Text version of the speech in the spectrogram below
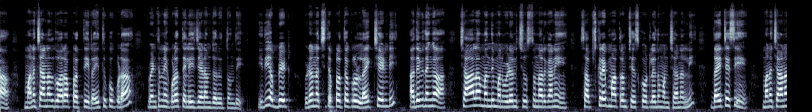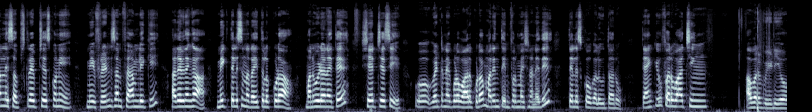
మన ఛానల్ ద్వారా ప్రతి రైతుకు కూడా వెంటనే కూడా తెలియజేయడం జరుగుతుంది. ఇది అప్డేట్. వీడియో నచ్చితే ప్రతి ఒక్కరు లైక్ చేయండి. అదేవిధంగా చాలామంది మన వీడియోని చూస్తున్నారు కానీ సబ్స్క్రైబ్ మాత్రం చేసుకోవట్లేదు మన ఛానల్ని. దయచేసి మన ఛానల్ని సబ్స్క్రైబ్ చేసుకొని మీ ఫ్రెండ్స్ అండ్ ఫ్యామిలీకి అదేవిధంగా మీకు తెలిసిన రైతులకు కూడా మన వీడియోనైతే షేర్ చేసి వెంటనే కూడా వారు కూడా మరింత ఇన్ఫర్మేషన్ అనేది తెలుసుకోగలుగుతారు. Thank you for watching our video.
